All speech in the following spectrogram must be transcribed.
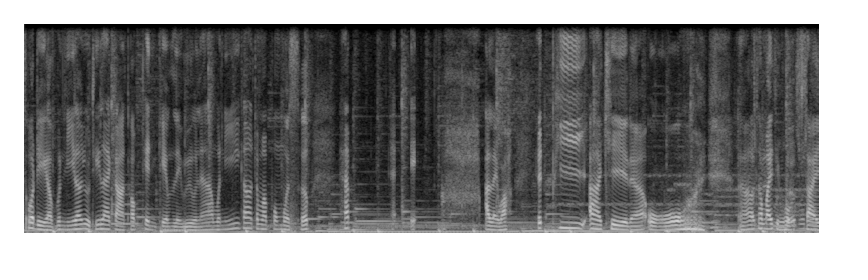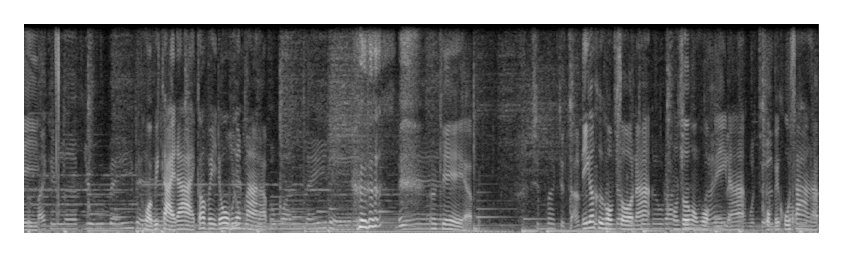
สวัสดีครับ วันนี้เราอยู่ที่รายการ Top 10 Game Review นะฮะวันนี้ก็จะมาโปรโมทเซิร์ฟแฮปอะเอ๊ะอะไรวะ HPRK นะ โอ้ยแล้วทำไมถึงผมใส่หัวพี่กายได้ก็ไปโดเพื่อนมาครับ โอเคครับ นี่ก็คือโฮมโซนนะฮะโฮมโซนของผมเองนะฮะผมเป็นครูสร้างครับ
